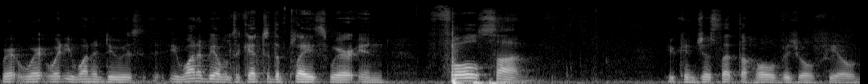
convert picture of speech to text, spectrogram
Where, where, what you want to do is you want to be able to get to the place where, in full sun, you can just let the whole visual field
